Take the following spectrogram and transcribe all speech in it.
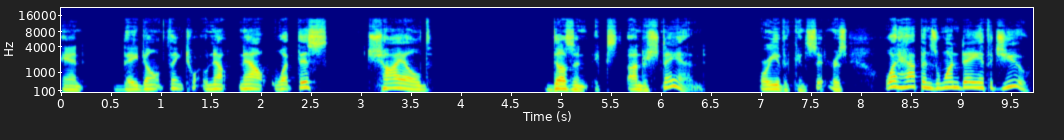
And they don't think now now what this child doesn't ex- understand or even consider is what happens one day if it's you?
